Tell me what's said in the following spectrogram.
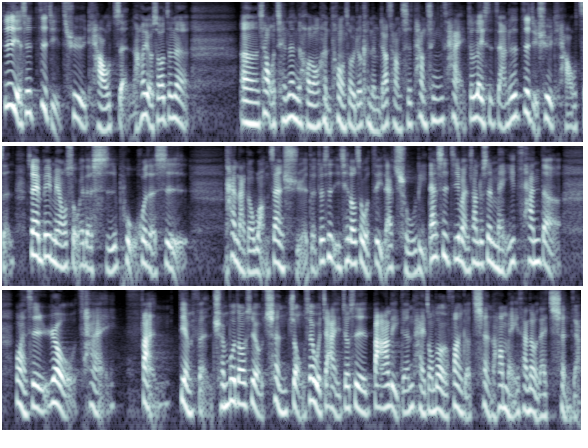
就是也是自己去调整。然后有时候真的，嗯、像我前阵子喉咙很痛的时候，我就可能比较常吃烫青菜，就类似这样，就是自己去调整。所以并没有所谓的食谱或者是。看哪个网站学的，就是一切都是我自己在处理，但是基本上就是每一餐的，不管是肉菜饭。淀粉全部都是有称重，所以我家里就是巴黎跟台中都有放一个秤，然后每一餐都有在称这样。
